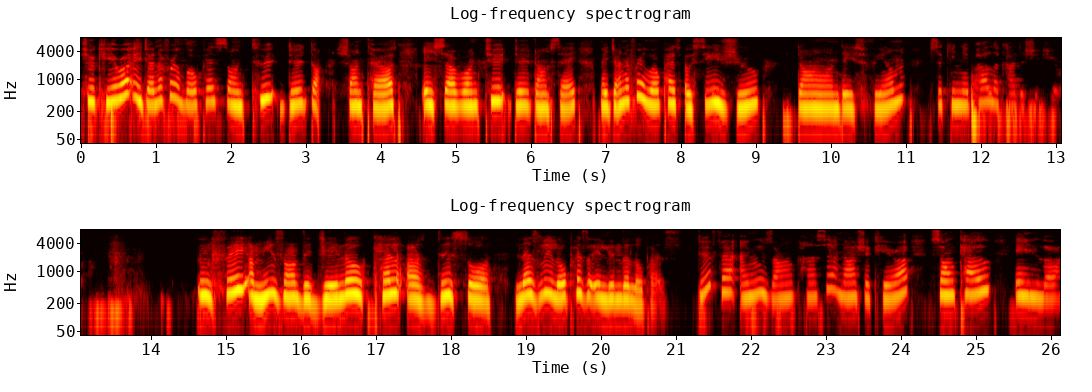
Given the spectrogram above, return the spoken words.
Shakira et Jennifer Lopez sont toutes deux chanteuses et savent toutes deux danser, mais Jennifer Lopez aussi joue dans des films, ce qui n'est pas le cas de Shakira. Un fait amusant de J-Lo qu'elle a deux sœurs, Leslie Lopez et Linda Lopez. Deux faits amusants concernant Shakira sont qu'elle est la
